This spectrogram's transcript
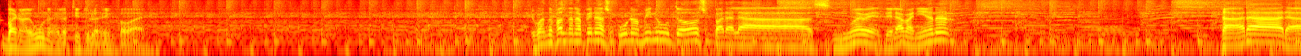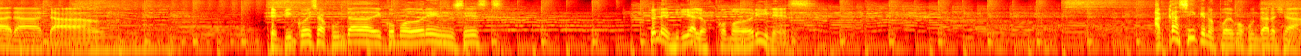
Bueno, algunos de los títulos de Infobae. Cuando faltan apenas unos minutos para las 9 de la mañana. Se picó esa juntada de comodorenses. Yo les diría los comodorines. Acá sí que nos podemos juntar ya.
